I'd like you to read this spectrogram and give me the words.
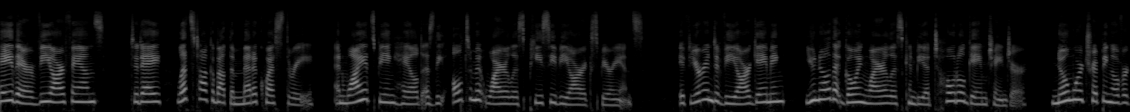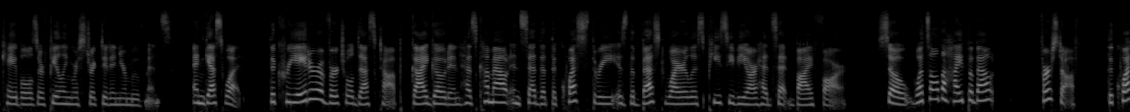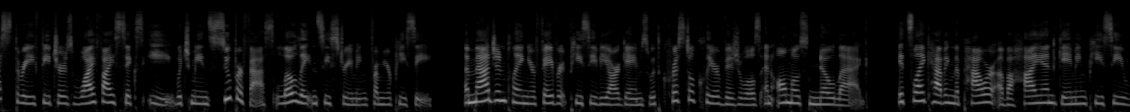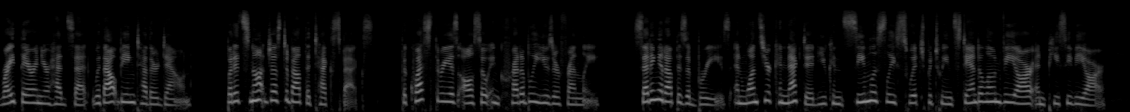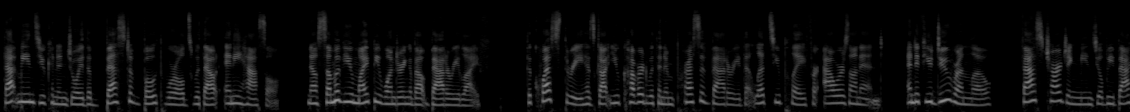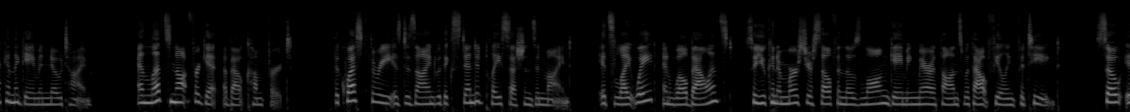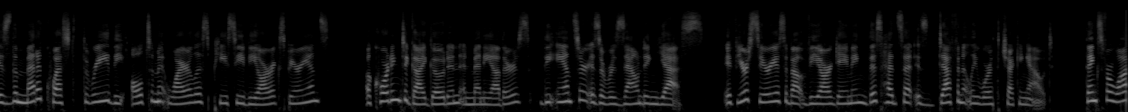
Hey there, VR fans! Today, let's talk about the MetaQuest 3 and why it's being hailed as the ultimate wireless PC VR experience. If you're into VR gaming, you know that going wireless can be a total game changer. No more tripping over cables or feeling restricted in your movements. And guess what? The creator of Virtual Desktop, Guy Godin, has come out and said that the Quest 3 is the best wireless PC VR headset by far. So, what's all the hype about? First off, the Quest 3 features Wi-Fi 6E, which means super fast, low latency streaming from your PC. Imagine playing your favorite PC VR games with crystal clear visuals and almost no lag. It's like having the power of a high-end gaming PC right there in your headset without being tethered down. But it's not just about the tech specs. The Quest 3 is also incredibly user-friendly. Setting it up is a breeze, and once you're connected, you can seamlessly switch between standalone VR and PC VR, that means you can enjoy the best of both worlds without any hassle. Now, some of you might be wondering about battery life. The Quest 3 has got you covered with an impressive battery that lets you play for hours on end. And if you do run low, fast charging means you'll be back in the game in no time. And let's not forget about comfort. The Quest 3 is designed with extended play sessions in mind. It's lightweight and well balanced, so you can immerse yourself in those long gaming marathons without feeling fatigued. So, is the MetaQuest 3 the ultimate wireless PC VR experience? According to Guy Godin and many others, the answer is a resounding yes. If you're serious about VR gaming, this headset is definitely worth checking out. Thanks for watching.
